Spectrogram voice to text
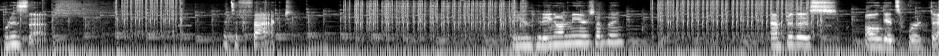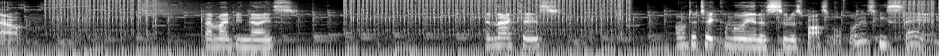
What is that? It's a fact. Are you hitting on me or something? After this all gets worked out. That might be nice. In that case, I want to take Kamui in as soon as possible. What is he saying?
